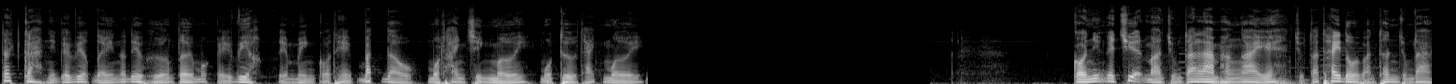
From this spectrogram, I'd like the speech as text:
Tất cả những cái việc đấy nó đều hướng tới một cái việc để mình có thể bắt đầu một hành trình mới, một thử thách mới. Có những cái chuyện mà chúng ta làm hàng ngày ấy, chúng ta thay đổi bản thân chúng ta.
